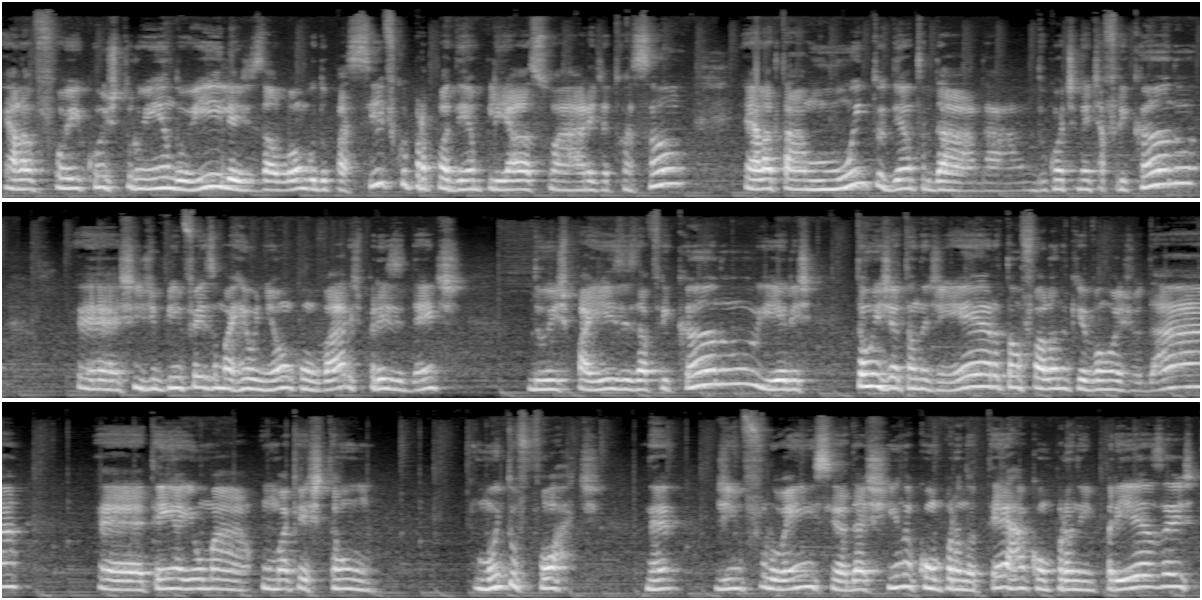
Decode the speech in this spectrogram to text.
ela foi construindo ilhas ao longo do Pacífico para poder ampliar a sua área de atuação ela está muito dentro da, da, do continente africano. É, Xi Jinping fez uma reunião com vários presidentes dos países africanos e eles estão injetando dinheiro, estão falando que vão ajudar. É, tem aí uma, uma questão muito forte né, de influência da China comprando terra, comprando empresas.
